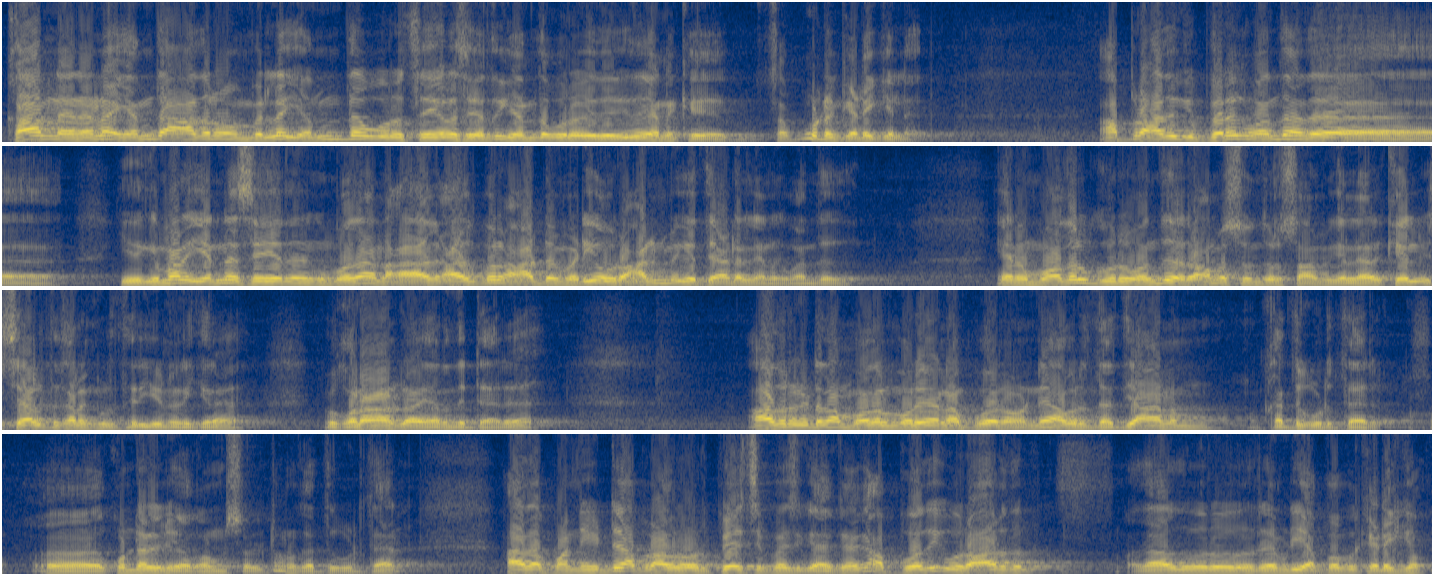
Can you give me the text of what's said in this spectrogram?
காரணம் என்னென்னா எந்த ஆதரவும் இல்லை எந்த ஒரு செயலை செய்கிறதுக்கு எந்த ஒரு இது இதுவும் எனக்கு சப்போர்ட்டும் கிடைக்கல. அப்புறம் அதுக்கு பிறகு வந்து அந்த இதுக்கு மேலே என்ன செய்யறதுங்கும் போது அந்த அது- அதுக்கு பிறகு ஆட்டோமேட்டிக்காக ஒரு ஆன்மீக தேடல் எனக்கு வந்தது. எனக்கு முதல் குரு வந்து ராமசுந்தர சுவாமிகள் கேள்வி சேலத்துக்காரங்களுக்கு தெரியும்னு நினைக்கிறேன். இப்போ கொரோனாவில் இறந்துட்டார். அவர்கிட்ட தான் முதல் முறையாக நான் போன உடனே அவர் இந்த தியானம் கற்றுக் கொடுத்தாரு. குண்டல் யோகம்னு சொல்லிட்டு ஒன்று கற்றுக் கொடுத்தார். அதை பண்ணிவிட்டு அப்புறம் அவர் ஒரு பேச்சு பேச்சு கேட்க அப்போதைக்கு ஒரு ஆறுதல். அதாவது ஒரு ரெமடி அப்பப்போ கிடைக்கும்.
